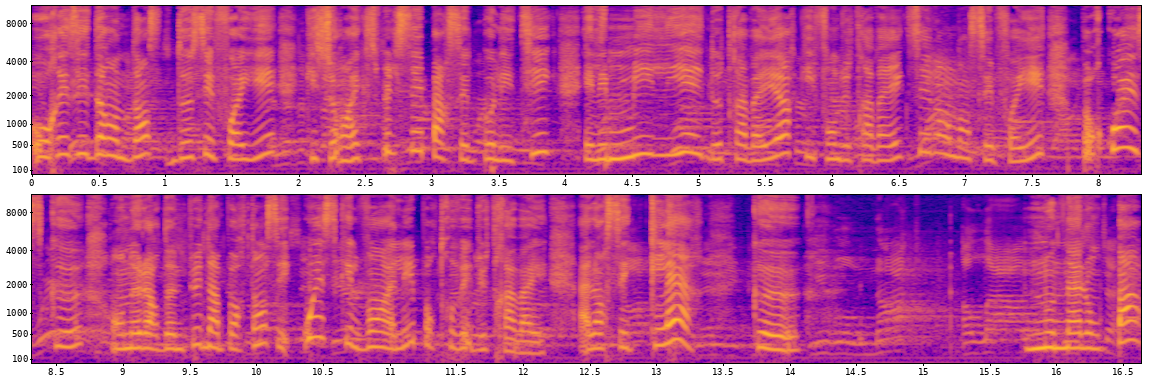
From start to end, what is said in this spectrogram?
aux résidents de ces foyers qui seront expulsés par cette politique et les milliers de travailleurs qui font du travail excellent dans ces foyers, pourquoi est-ce qu'on ne leur donne plus d'importance et où est-ce qu'ils vont aller pour trouver du travail? Alors c'est clair que nous n'allons pas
